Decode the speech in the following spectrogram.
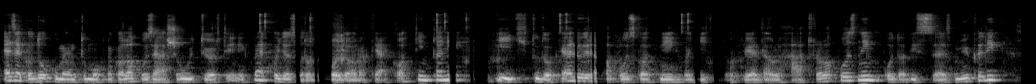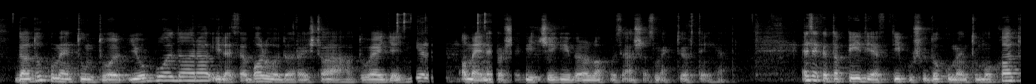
Ezek a dokumentumoknak a lapozása úgy történik meg, hogy az adott oldalra kell kattintani, így tudok előre lapozgatni, vagy így például hátra lapozni, oda-vissza ez működik, de a dokumentumtól jobb oldalra, illetve bal oldalra is található egy-egy nyíl, amelynek a segítségével a lapozás az megtörténhet. Ezeket a PDF típusú dokumentumokat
